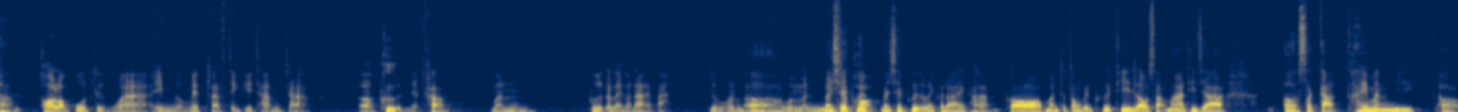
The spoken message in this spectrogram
ครับพอเราพูดถึงว่าไอ้เม็ดพลาสติกที่ทำจากเอ่อพืชเนี่ยครับมันพืชอะไรก็ได้ปะหรือว่าเอ่อหรือว่ามันไม่ใช่เฉพืชพาะไม่ใช่พืชอะไรก็ได้ครัครับบก็มันจะต้องเป็นพืชที่เราสามารถที่จะเอ่อสกัดให้มันมีเอ่อ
